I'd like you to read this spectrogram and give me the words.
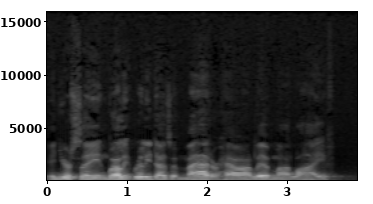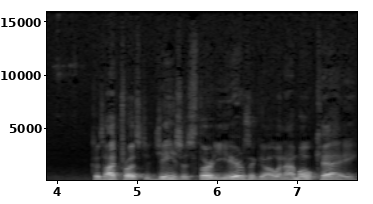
and you're saying, well, it really doesn't matter how I live my life because I trusted Jesus 30 years ago and I'm okay,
